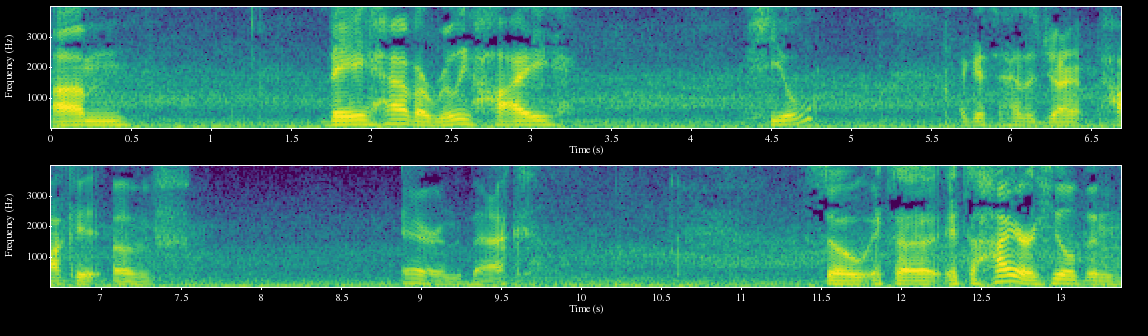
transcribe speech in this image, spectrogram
um, they have a really high heel. I guess it has a giant pocket of air in the back. So it's a it's a higher heel than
